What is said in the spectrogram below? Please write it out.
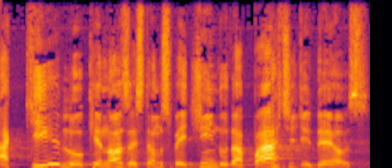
aquilo que nós estamos pedindo da parte de Deus,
